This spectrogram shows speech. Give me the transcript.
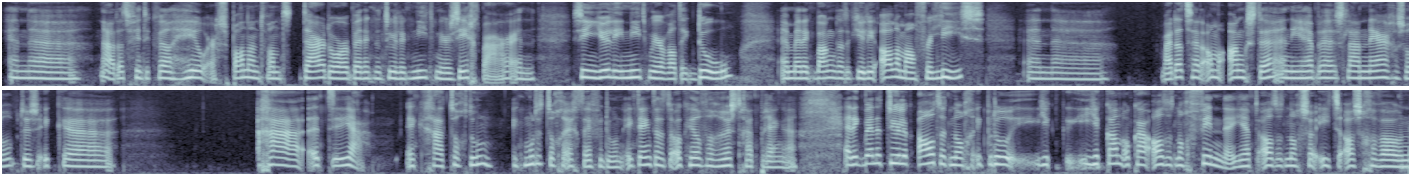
En uh, nou, dat vind ik wel heel erg spannend, want daardoor ben ik natuurlijk niet meer zichtbaar en zien jullie niet meer wat ik doe. En ben ik bang dat ik jullie allemaal verlies. En, uh, maar dat zijn allemaal angsten en die hebben, slaan nergens op. Dus ik uh, ga het, ja, ik ga het toch doen. Ik moet het toch echt even doen. Ik denk dat het ook heel veel rust gaat brengen. En ik ben natuurlijk altijd nog, ik bedoel, je, je kan elkaar altijd nog vinden. Je hebt altijd nog zoiets als gewoon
